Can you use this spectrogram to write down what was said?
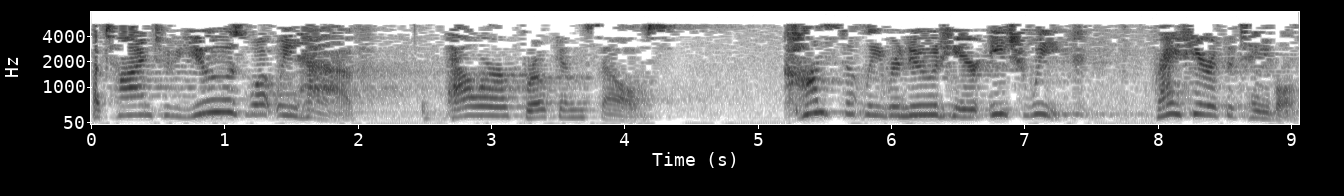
a time to use what we have, our broken selves, constantly renewed here each week, right here at the table,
